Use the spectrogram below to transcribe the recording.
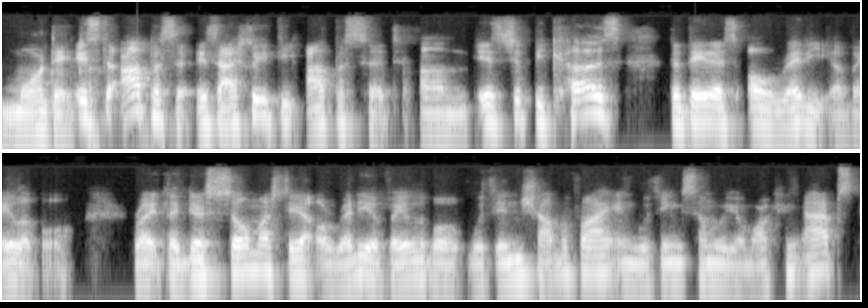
more data? It's the opposite. It's actually the opposite. Um, it's just because the data is already available, right? Like there's so much data already available within Shopify and within some of your marketing apps,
